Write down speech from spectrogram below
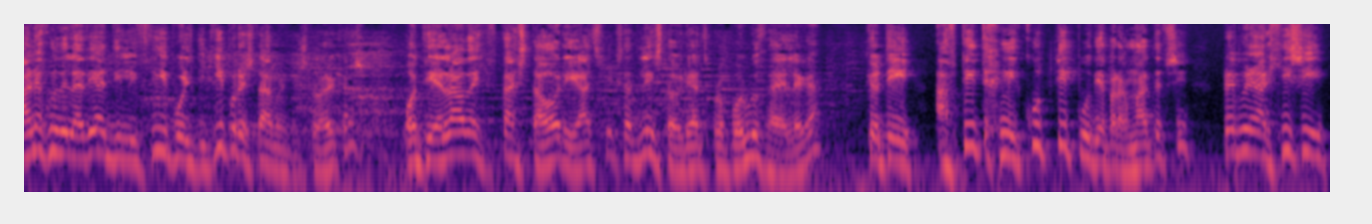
αν έχουν δηλαδή αντιληφθεί οι πολιτικοί προϊστάμενοι της Τρόικας ότι η Ελλάδα έχει φτάσει στα όρια της και εξαντλήσει τα όρια της προπολού, θα έλεγα, και ότι αυτή η τεχνικού τύπου διαπραγμάτευση πρέπει να αρχίσει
